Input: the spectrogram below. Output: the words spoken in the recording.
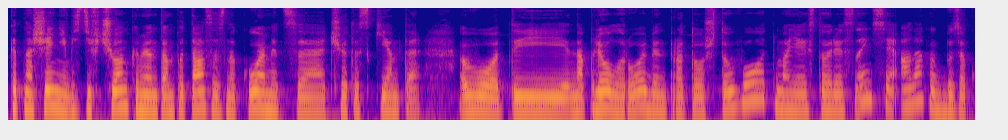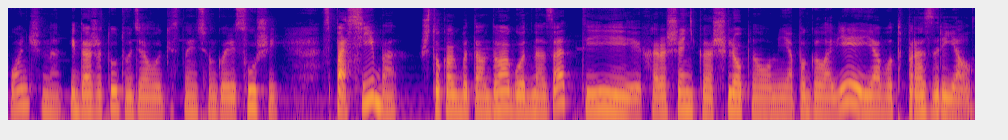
к отношениям с девчонками, он там пытался знакомиться что-то с кем-то, вот, и наплел Робин про то, что вот, моя история с Нэнси, она как бы закончена, и даже тут в диалоге с Нэнси он говорит, слушай, спасибо, что как бы там два года назад ты хорошенько шлепнула меня по голове, и я вот прозрел,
